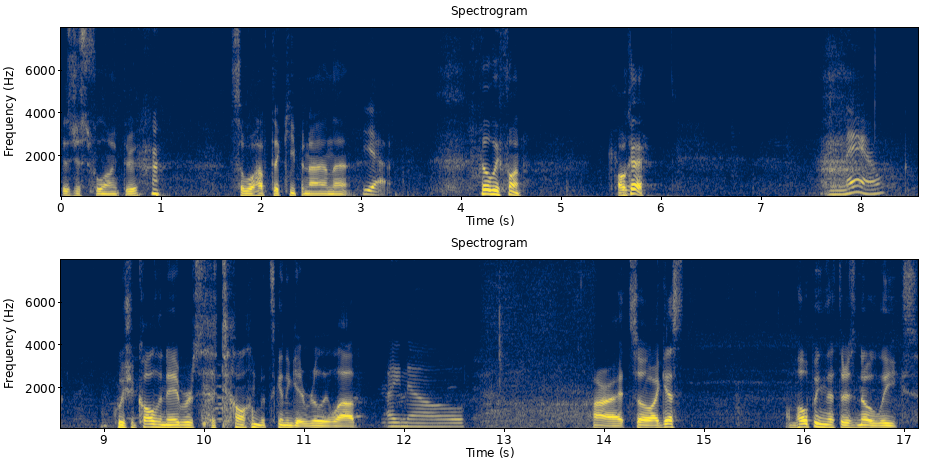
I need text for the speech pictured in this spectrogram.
It's just flowing through. so we'll have to keep an eye on that. Yeah. It'll be fun. Okay. Now, We should call the neighbors to tell them it's going to get really loud. I know. All right, so I guess I'm hoping that there's no leaks.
